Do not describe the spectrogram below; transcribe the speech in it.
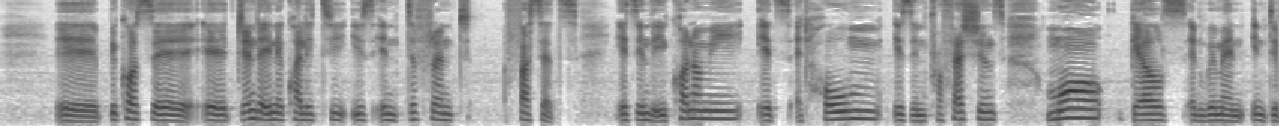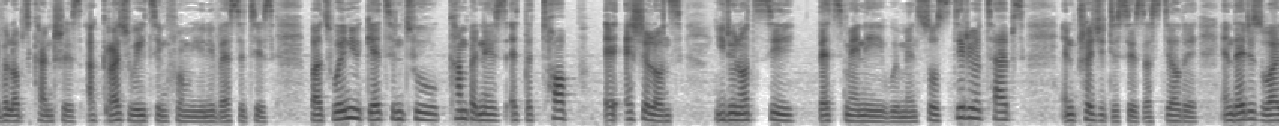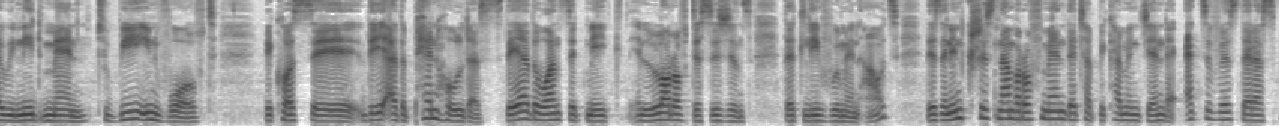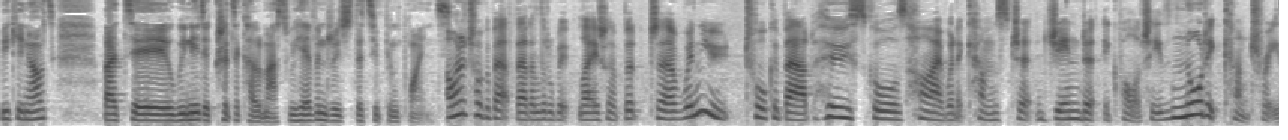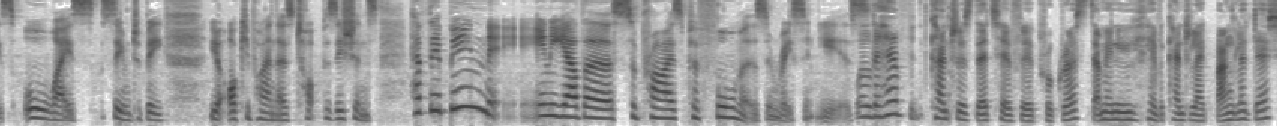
uh, because uh, uh gender inequality is in different facets it's in the economy, it's at home, it's in professions. More girls and women in developed countries are graduating from universities. But when you get into companies at the top echelons, you do not see that many women. So stereotypes and prejudices are still there. And that is why we need men to be involved because uh, they are the pen holders. They are the ones that make a lot of decisions that leave women out. There's an increased number of men that are becoming gender activists that are speaking out, but uh, we need a critical mass. We haven't reached the tipping point. I want to talk about that a little bit later, but uh, when you talk about who scores high when it comes to gender equality, the Nordic countries always seem to be you know, occupying those top positions. Have there been any other surprise performers in recent years? Well, they have countries that have uh, progressed. I mean, you have a country like Bangladesh.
